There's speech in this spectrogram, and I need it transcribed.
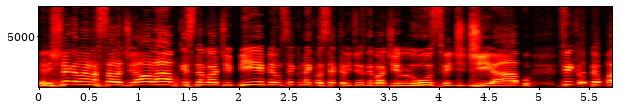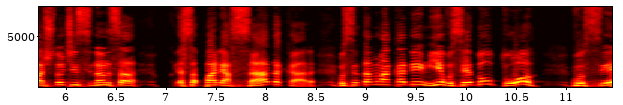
Ele chega lá na sala de aula, ah, porque esse negócio de Bíblia, não sei como é que você acredita, esse negócio de Lúcifer, de diabo. Fica o teu pastor te ensinando essa, essa palhaçada, cara. Você está numa academia, você é doutor. Você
